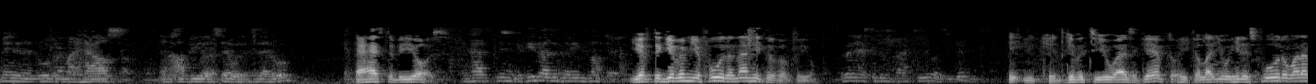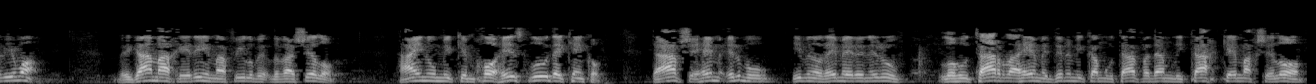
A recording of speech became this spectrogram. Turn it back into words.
made an eruv in my house and I'll be upset with his eruv? It has to be yours. It has to be, if he does it, then he's nothing. You have to give him your food, and then he could cook it for you. So then he has to give it back to you as a gift He, you could give it to you as a gift, or he could let you eat his food, or whatever you want. וגם אחרים אפילו לבשלו. היינו מקמחו, his food they can't cook. Da'af shehem irbu, even though they made an iruv, lo hutar lahem, it didn't become mutar for them likach kemach shelo.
